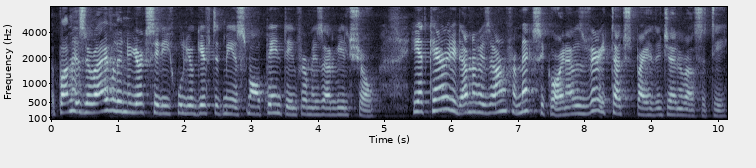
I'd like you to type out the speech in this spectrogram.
Upon his arrival in New York City, Julio gifted me a small painting from his Arvil show. He had carried it under his arm from Mexico, and I was very touched by the generosity.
